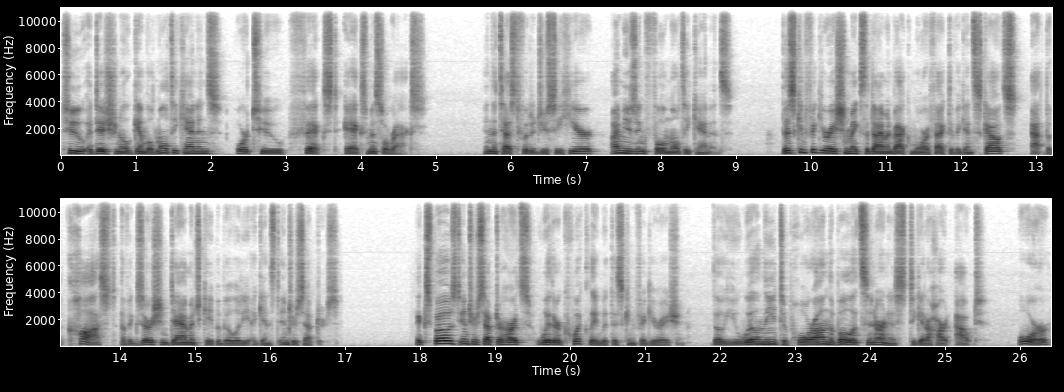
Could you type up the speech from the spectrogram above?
Two additional gimbaled multi-cannons or two fixed AX missile racks. In the test footage you see here, I'm using full multi-cannons. This configuration makes the Diamondback more effective against scouts at the cost of exertion damage capability against interceptors. Exposed interceptor hearts wither quickly with this configuration, though you will need to pour on the bullets in earnest to get a heart out, or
